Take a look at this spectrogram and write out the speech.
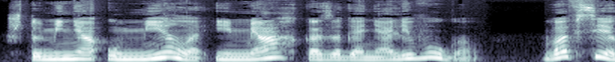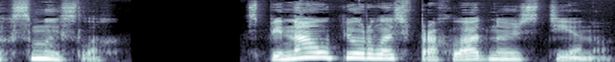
что меня умело и мягко загоняли в угол. Во всех смыслах. Спина уперлась в прохладную стену,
